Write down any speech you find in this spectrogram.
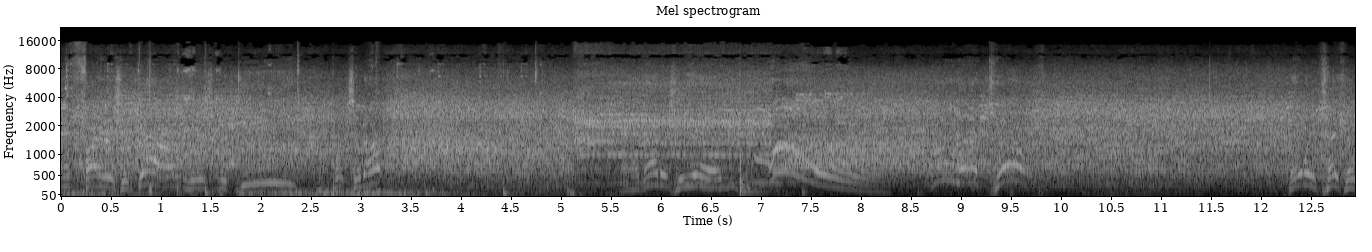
fires it down. Here's McGee, puts it up. And that is the end. Whoa! Will that count? They will take a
